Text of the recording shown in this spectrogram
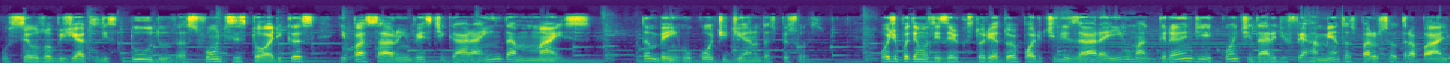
os seus objetos de estudo, as fontes históricas e passaram a investigar ainda mais também o cotidiano das pessoas. Hoje podemos dizer que o historiador pode utilizar aí uma grande quantidade de ferramentas para o seu trabalho,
